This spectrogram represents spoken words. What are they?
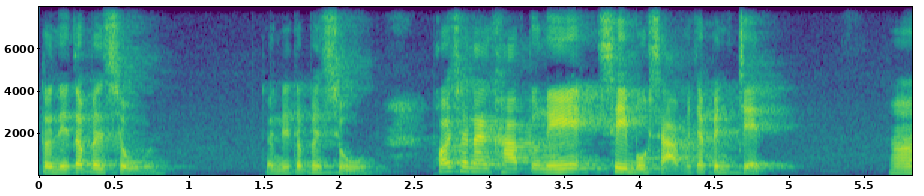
ตัวนี้ต้องเป็น0ตัวนี้ต้องเป็น0เพราะฉะนั้นครับตัวนี้4บวก3มันจะเป็น7อ่า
